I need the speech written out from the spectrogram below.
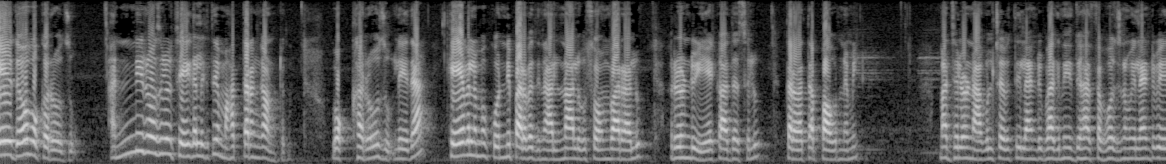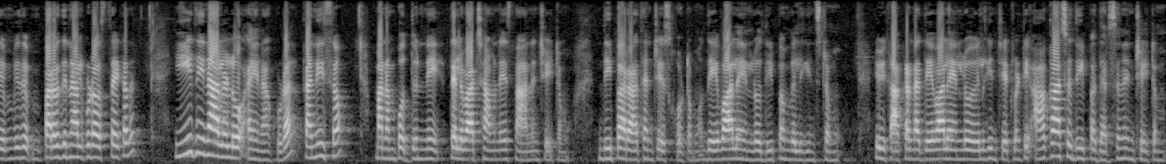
ఏదో ఒక రోజు అన్ని రోజులు చేయగలిగితే మహత్తరంగా ఉంటుంది. ఒక్క రోజు లేదా కేవలము కొన్ని పర్వదినాలు నాలుగు సోమవారాలు రెండు ఏకాదశులు తర్వాత పౌర్ణమి మధ్యలో నాగుల చవితి ఇలాంటి భగిని హస్త భోజనం ఇలాంటివి పర్వదినాలు కూడా వస్తాయి కదా. ఈ దినాలలో అయినా కూడా కనీసం మనం పొద్దున్నే తెల్లవారుజామునే స్నానం చేయటము దీపారాధన చేసుకోవటము దేవాలయంలో దీపం వెలిగించటము ఇవి కాకుండా దేవాలయంలో వెలిగించేటువంటి ఆకాశ దీప దర్శనం చేయటము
